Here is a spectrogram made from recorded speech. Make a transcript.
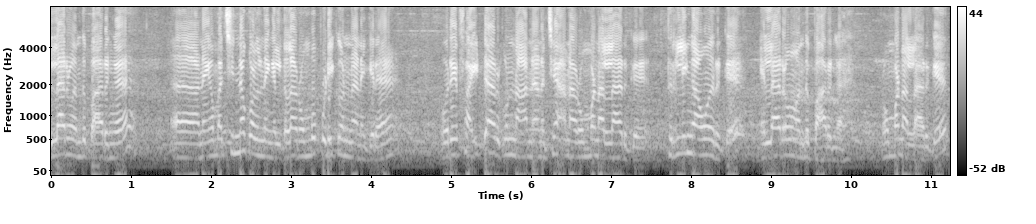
எல்லாரும் வந்து பாருங்கள் அநேகமாக சின்ன குழந்தைங்களுக்கெல்லாம் ரொம்ப பிடிக்கும்னு நினைக்கிறேன். ஒரே ஃபைட்டாக இருக்கும்னு நான் நினச்சேன். ஆனால் ரொம்ப நல்லா இருக்குது த்ரில்லிங்காகவும் இருக்குது எல்லாரும் வந்து பாருங்கள் ரொம்ப நல்லா இருக்குது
